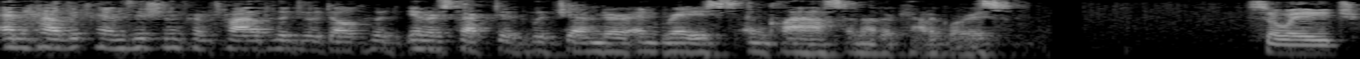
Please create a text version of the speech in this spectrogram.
and how the transition from childhood to adulthood intersected with gender and race and class and other categories. So age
